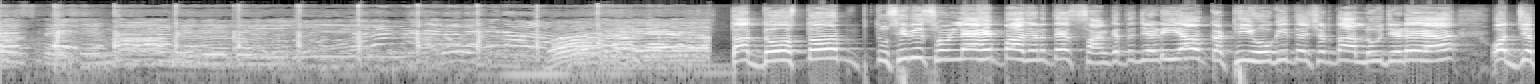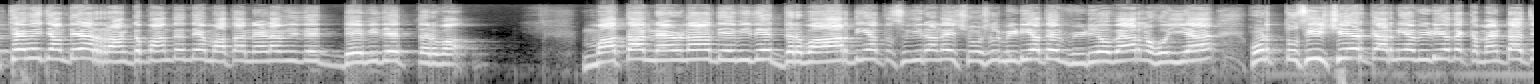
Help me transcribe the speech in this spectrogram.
ਰਸਤੇ 'ਚ ਮਾਂ ਮੇਰੇ ਗਈ ਕਰਾਂ ਮੇਰੇ ਵੀਰਾ ਤਾਂ ਦੋਸਤੋ, ਤੁਸੀਂ ਵੀ ਸੁਣ ਲਿਆ ਇਹ ਭਾਜਨ ਤੇ ਸੰਗਤ ਜਿਹੜੀ ਆ, ਉਹ ਇਕੱਠੀ ਹੋ ਗਈ ਤੇ ਸ਼ਰਧਾਲੂ ਜਿਹੜੇ ਆ, ਉਹ ਜਿੱਥੇ ਵੀ ਜਾਂਦੇ ਆ, ਰੰਗ ਬੰਨ੍ਹ ਦਿੰਦੇ ਆ, ਮਾਤਾ ਨੈਣਾ ਦੇਵੀ ਦੇ ਦੇਵੀ ਦੇ ਦਰਬਾਰ ਮਾਤਾ ਨੈਣਾ ਦੇਵੀ ਦੇ ਦਰਬਾਰ ਦੀਆਂ ਤਸਵੀਰਾਂ ਨੇ ਸੋਸ਼ਲ ਮੀਡੀਆ ਤੇ ਵੀਡੀਓ ਵਾਇਰਲ ਹੋਈ ਹੈ। ਹੁਣ ਤੁਸੀਂ ਸ਼ੇਅਰ ਕਰਨੀ ਕਰਨੀਆਂ ਵੀਡੀਓ ਤੇ ਕਮੈਂਟਾਂ 'ਚ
